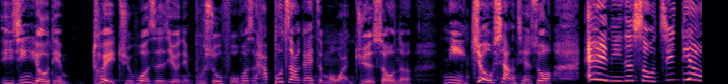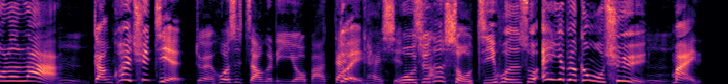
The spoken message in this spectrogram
已经有点。退去，或是有点不舒服，或是他不知道该怎么婉拒的时候呢，你就向前说：“哎、欸，你的手机掉了啦，嗯，赶快去捡。”对，或者是找个理由把他带离开现场。我觉得手机，或者说：“哎、欸，要不要跟我去买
